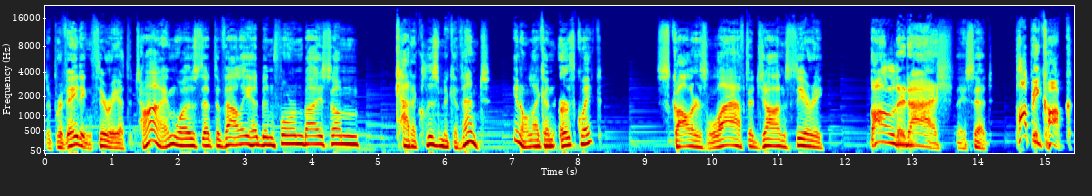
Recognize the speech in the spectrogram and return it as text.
The pervading theory at the time was that the valley had been formed by some cataclysmic event you know, like an earthquake? Scholars laughed at John's theory. Balderdash, they said. Poppycock!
